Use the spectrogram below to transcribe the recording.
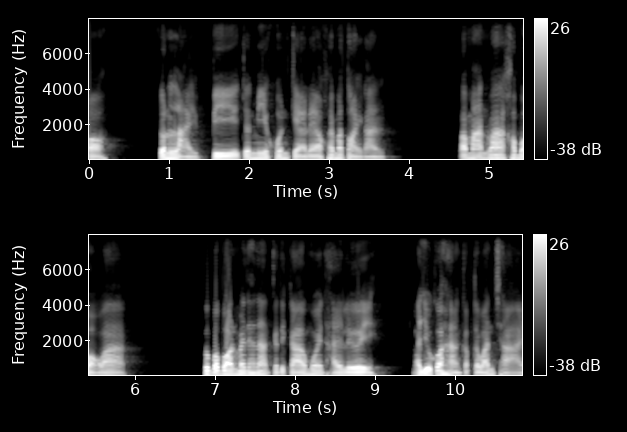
อ จนหลายปีจนมีคนแก่แล้วค่อยมาต่อยกัน ประมาณว่าเขาบอกว่าซูเปอร์บอลไม่ถนัดกติกามวยไทยเลย อายุก็ห่างกับตะวันฉาย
